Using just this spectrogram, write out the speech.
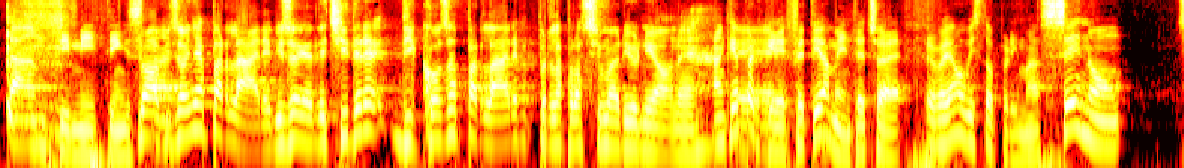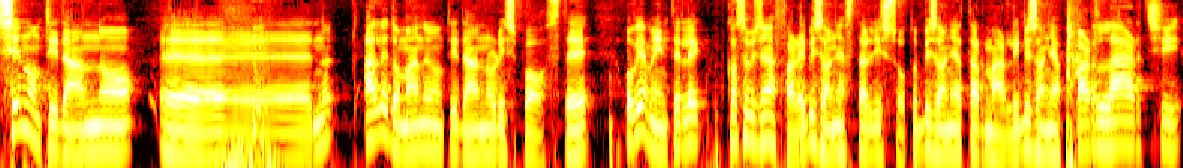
tanti meetings. No, Eh, bisogna parlare, bisogna decidere di cosa parlare per la prossima riunione. Anche perché Eh, effettivamente, cioè, abbiamo visto prima, se non, se non ti danno, eh, n- alle domande non ti danno risposte, ovviamente le- cosa bisogna fare? Bisogna stargli sotto, bisogna tarmarli, bisogna parlarci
